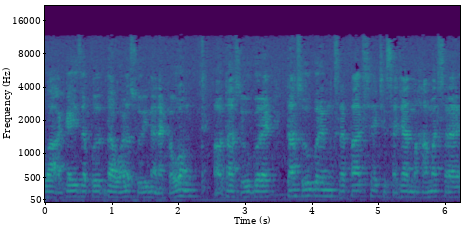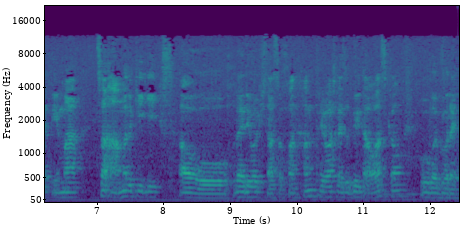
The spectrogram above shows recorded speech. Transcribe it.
دوه اګۍ زه په دا وړه سوري ننه کوم او تاسو وګورئ، تاسو وګورئ موږ سره پاتې شئ چې سجاد محمد سره ئما څه عمل کېږي او خدای دې وکړي چې تاسو خوند هم ترې واخلئ، زه دوی ته اواز کوم وبه ګورئ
